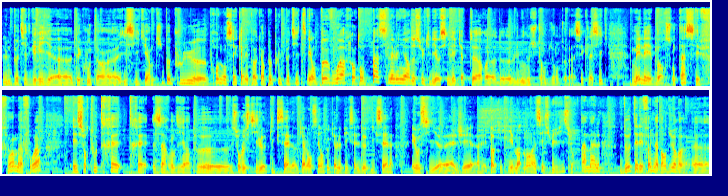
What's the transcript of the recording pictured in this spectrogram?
Une petite grille euh, d'écoute hein, ici qui est un petit peu plus prononcée qu'à l'époque, un peu plus petite. Et on peut voir quand on passe la lumière dessus qu'il y a aussi les capteurs de luminosité ambiante assez classiques. Mais les bords sont assez fins ma foi et surtout très très arrondi un peu euh, sur le style Pixel qu'a lancé en tout cas le Pixel 2 XL et aussi euh, LG à l'époque et qui est maintenant assez suivi sur pas mal de téléphones. La bordure euh,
